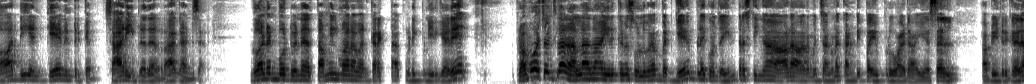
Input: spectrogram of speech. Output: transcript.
வார்டி அண்ட் கேன் இருக்காரு sorry brother wrong answer golden boot winner Tamil Maravan கரெக்டாக ப்ரிடிக் பண்ணியிருக்காரு. ப்ரமோஷன்ஸ்லாம் நல்லா தான் இருக்குன்னு சொல்லுவேன் பட் கேம் பிளே கொஞ்சம் இன்ட்ரெஸ்டிங்காக ஆட ஆரம்பிச்சாங்கன்னா கண்டிப்பாக இம்ப்ரூவ் ஆயிடும் ஐஎஸ்எல் அப்படின்னு இருக்காரு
